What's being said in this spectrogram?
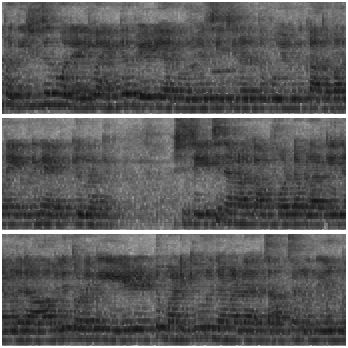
പ്രതീക്ഷിച്ചതുപോലെ എനിക്ക് ഭയങ്കര പേടിയായിരുന്നു ഒരു ചേച്ചിയുടെ അടുത്ത് പോയി ഒന്ന് കഥ പറഞ്ഞാൽ എങ്ങനെയായിരിക്കും എന്നൊക്കെ. പക്ഷെ ചേച്ചി ഞങ്ങളെ കംഫർട്ടബിൾ ആക്കി. ഞങ്ങൾ രാവിലെ തുടങ്ങി ഏഴ് എട്ട് മണിക്കൂർ ഞങ്ങളുടെ ചർച്ചകൾ നീണ്ടു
